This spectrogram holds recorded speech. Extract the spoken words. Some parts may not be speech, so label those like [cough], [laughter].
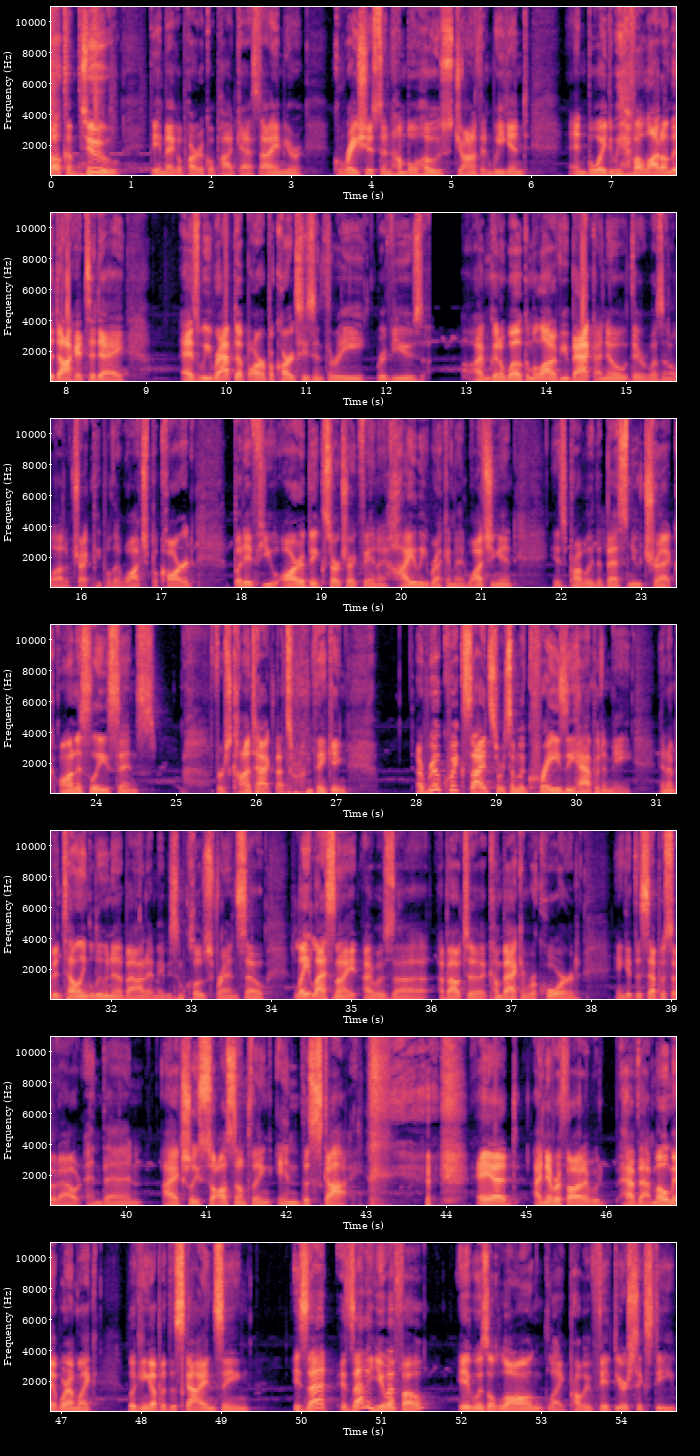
Welcome to the Omega Particle Podcast. I am your gracious and humble host, Jonathan Wiegand. And boy, do we have a lot on the docket today. As we wrapped up our Picard Season 3 reviews, I'm going to welcome a lot of you back. I know there wasn't a lot of Trek people that watched Picard, but if you are a big Star Trek fan, I highly recommend watching it. It's probably the best new Trek, honestly, since First Contact. That's [laughs] what I'm thinking a real quick side story. Something crazy happened to me, and I've been telling Luna about it, maybe some close friends. So late last night, I was uh, about to come back and record and get this episode out, and then I actually saw something in the sky. [laughs] and I never thought I would have that moment where I'm like looking up at the sky and seeing, is that is that a UFO? It was a long, like probably 50 or 60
